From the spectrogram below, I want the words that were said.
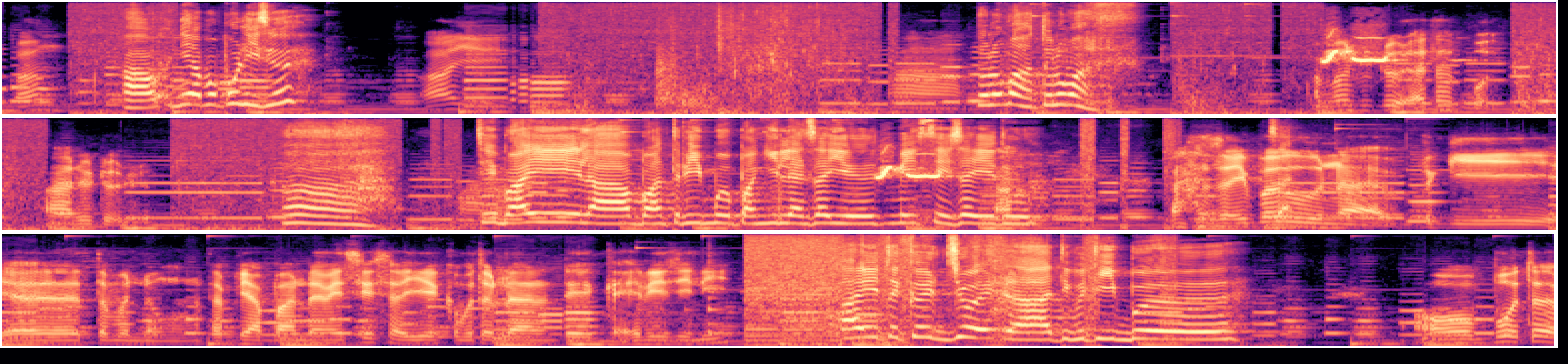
Bang. Ah, ni abang polis ke? Ah, ya. Ah, Tolong bang, tolong bang. abang duduk atas bot. Ah, duduk duduk. Ah, cik baiklah abang terima panggilan saya, mesej saya tu. Ah, saya baru nak pergi uh, Temenung Tapi abang dah mesej saya kebetulan ada kat area sini Saya terkejut lah tiba-tiba. Oh, bot tak,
